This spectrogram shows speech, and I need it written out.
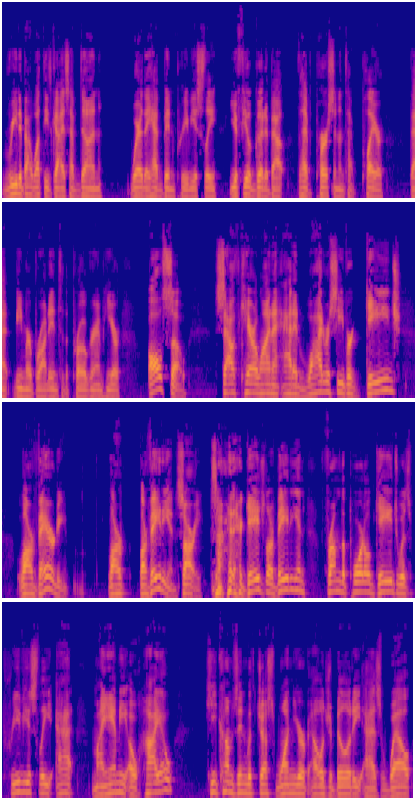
read about what these guys have done, where they have been previously, you feel good about the type of person and type of player that Beamer brought into the program here. Also, South Carolina added wide receiver Gage Larvardian. Lar- Larvadain, sorry. Sorry there. Gage Larvadain from the portal. Gage was previously at Miami, Ohio. He comes in with just one year of eligibility as well.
